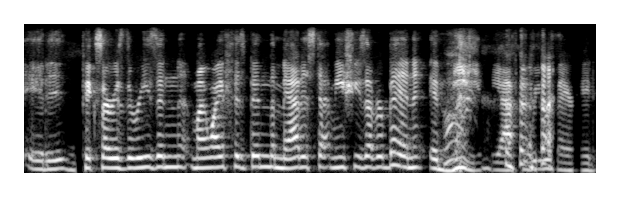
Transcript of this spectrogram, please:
it is, Pixar is the reason my wife has been the maddest at me she's ever been immediately after we were married.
